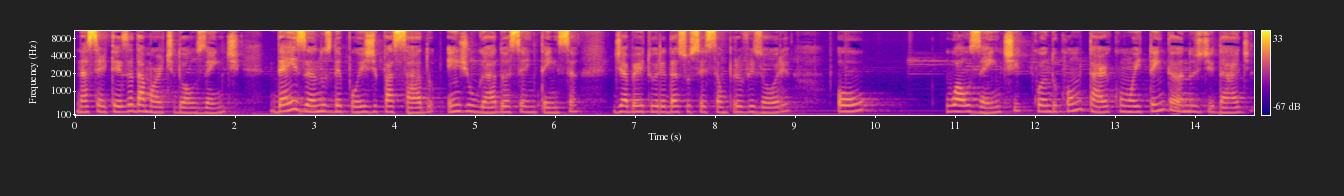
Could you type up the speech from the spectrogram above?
na certeza da morte do ausente, dez anos depois de passado em julgado a sentença de abertura da sucessão provisória ou o ausente quando contar com 80 anos de idade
